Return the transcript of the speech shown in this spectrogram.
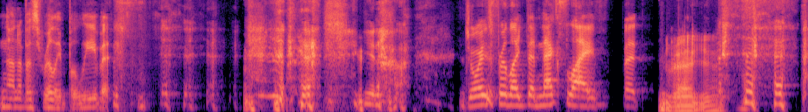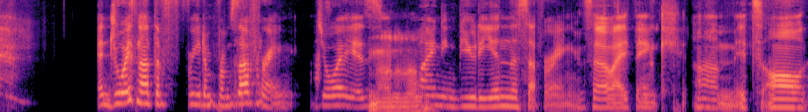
none of us really believe it you know joy is for like the next life but Right. Yeah. and joy is not the freedom from suffering. Joy is Not at all. finding beauty in the suffering. So i think um, it's all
